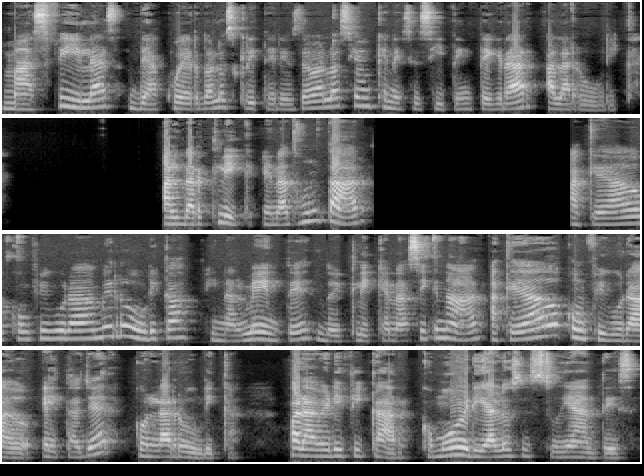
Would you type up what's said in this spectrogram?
más filas de acuerdo a los criterios de evaluación que necesite integrar a la rúbrica. Al dar clic en adjuntar, ha quedado configurada mi rúbrica, finalmente doy clic en asignar, ha quedado configurado el taller con la rúbrica. Para verificar cómo verían los estudiantes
